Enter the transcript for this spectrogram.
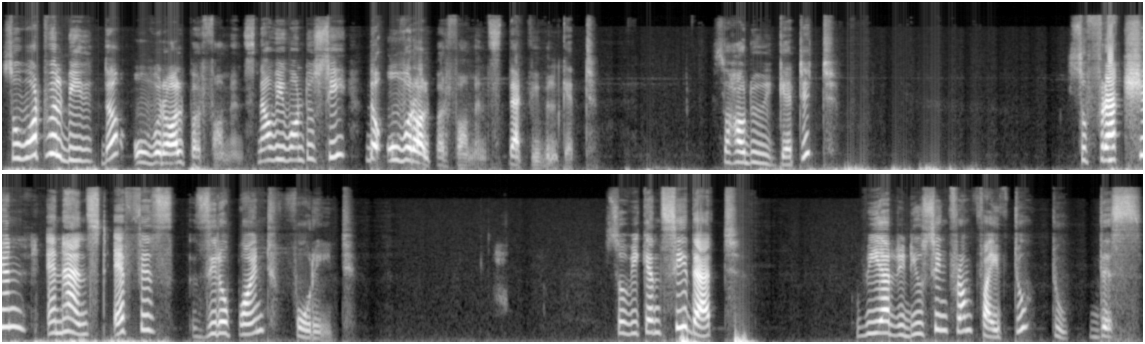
So, what will be the overall performance? Now, we want to see the overall performance that we will get. So, how do we get it? So, fraction enhanced f is 0.48. So, we can see that we are reducing from 5 to 2 this.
